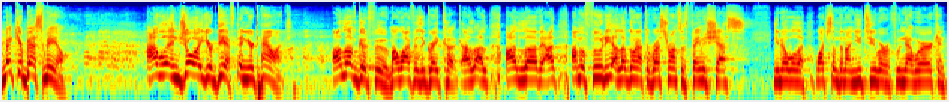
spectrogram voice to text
Make your best meal. I will enjoy your gift and your talent. I love good food. My wife is a great cook. I, I, I love it. I, am a foodie. I love going out to restaurants with famous chefs. You know, we'll uh, watch something on YouTube or Food Network, and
